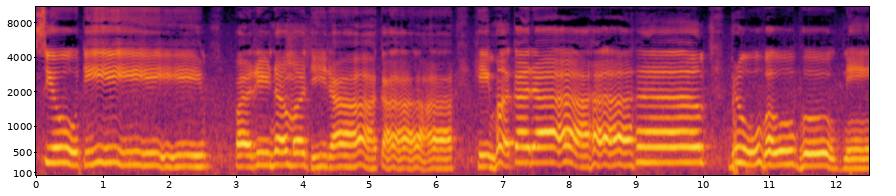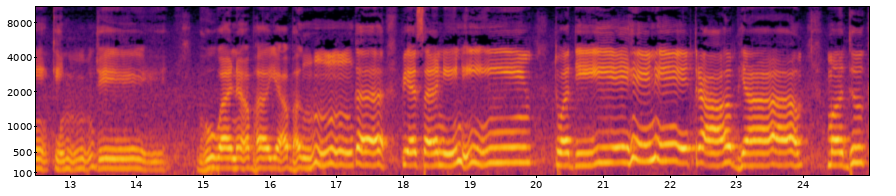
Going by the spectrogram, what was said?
स्यूती। परिणमधिराका हिमकरा भ्रुवौ भुग्ने किञ्जे भुवनभयभङ्गव्यसनिनी त्वदीये नेत्राभ्यां मधुकररुचिभ्यां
